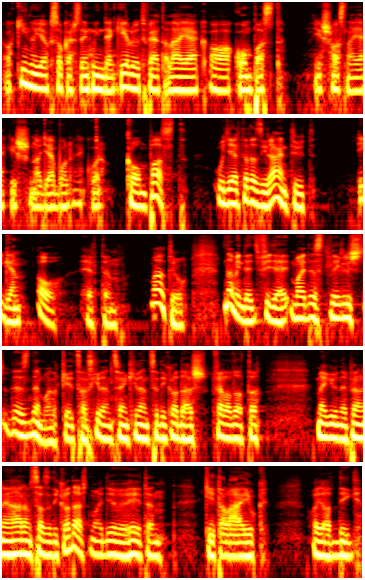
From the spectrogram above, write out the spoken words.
A kínaiak szokás szerint mindenki előtt feltalálják a kompaszt, és használják is nagyjából ekkor. Kompaszt? Úgy érted az iránytűt? Igen. Ó, értem. Hát jó. Na mindegy, figyelj, majd ezt végül is, ez nem a 299. adás feladata megünnepelni a 300. adást, majd jövő héten kitaláljuk, vagy addig.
